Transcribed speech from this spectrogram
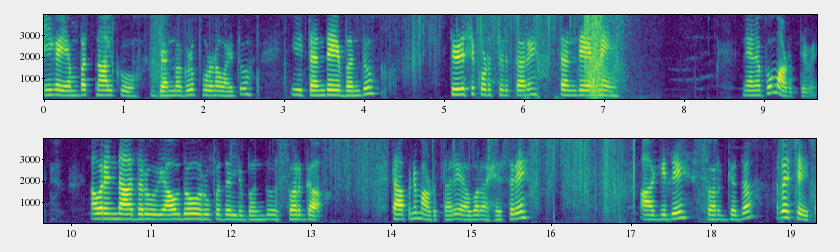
ಈಗ ಎಂಬತ್ನಾಲ್ಕು ಜನ್ಮಗಳು ಪೂರ್ಣವಾಯಿತು. ಈ ತಂದೆ ಬಂದು ತಿಳಿಸಿಕೊಡುತ್ತಿರುತ್ತಾರೆ. ತಂದೆಯನ್ನೇ ನೆನಪು ಮಾಡುತ್ತೇವೆ. ಅವರಿಂದಾದರೂ ಯಾವುದೋ ರೂಪದಲ್ಲಿ ಬಂದು ಸ್ವರ್ಗ ಸ್ಥಾಪನೆ ಮಾಡುತ್ತಾರೆ. ಅವರ ಹೆಸರೇ ಆಗಿದೆ ಸ್ವರ್ಗದ ರಚಯಿತ.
